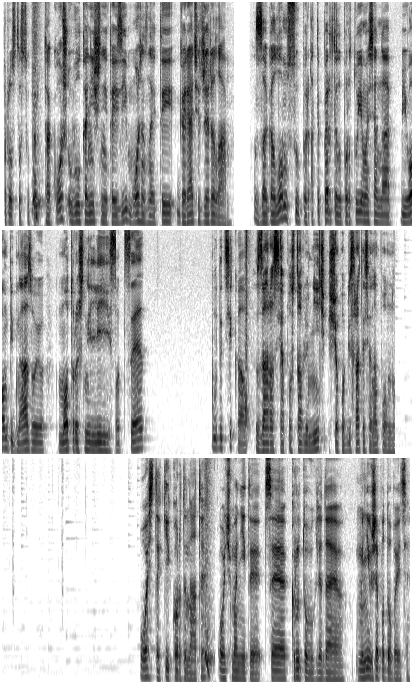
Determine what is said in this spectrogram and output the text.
Просто супер. Також у вулканічній тайзі можна знайти гарячі джерела. Загалом супер, а тепер телепортуємося на біом під назвою Моторошний ліс. Оце буде цікаво. Зараз я поставлю ніч, щоб обісратися на Ось такі координати. Очманіти, це круто виглядає. Мені вже подобається.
